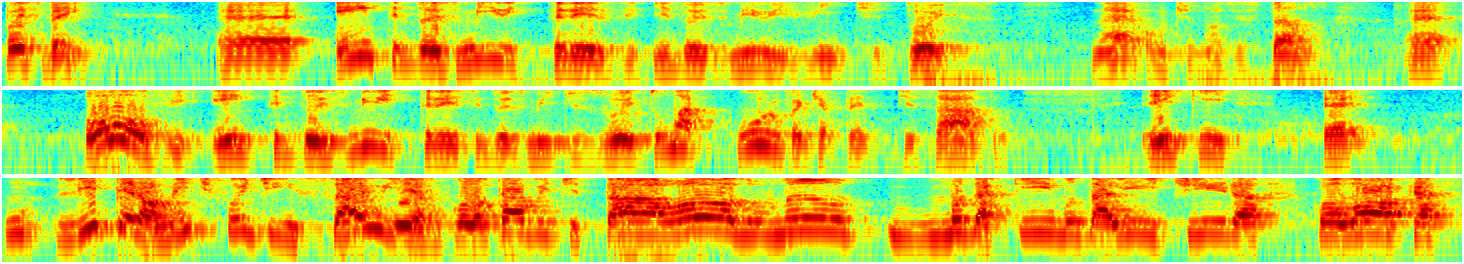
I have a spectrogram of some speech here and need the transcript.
Pois bem, É, entre 2013 e 2022, né, onde nós estamos, é, houve entre 2013 e 2018 uma curva de aprendizado em que é, um, literalmente foi de ensaio e erro. Colocava o edital, oh, não, não, muda aqui, muda ali, tira, coloca,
